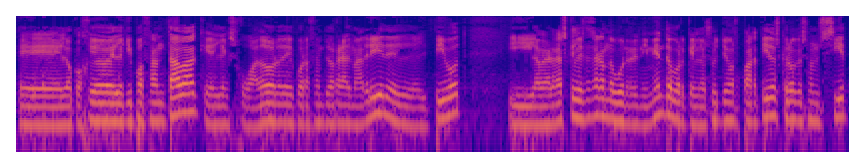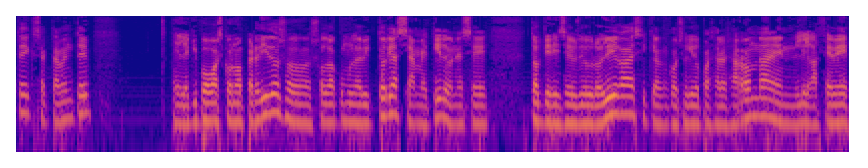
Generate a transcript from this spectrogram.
Eh, lo cogió el equipo Zantaba, que el exjugador de, por ejemplo, Real Madrid, el, el pivot, y la verdad es que le está sacando buen rendimiento porque en los últimos partidos, creo que son siete exactamente, el equipo vasco no ha perdido, so- solo acumula victorias, se ha metido en ese top 16 de Euroliga, sí que han conseguido pasar esa ronda. En Liga CB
